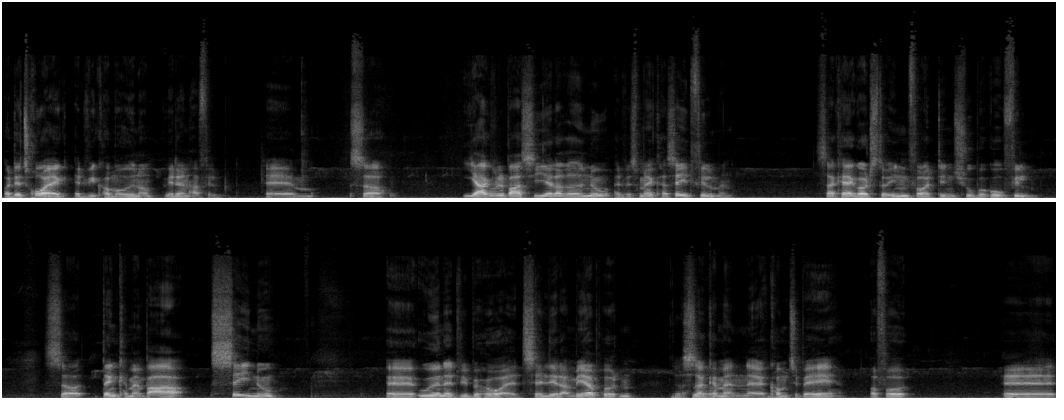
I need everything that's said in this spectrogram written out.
Og det tror jeg ikke, at vi kommer udenom ved den her film. Øhm, så jeg vil bare sige allerede nu, at hvis man ikke har set filmen, så kan jeg godt stå inden for, at det er en super god film. Så den kan man bare se nu, øh, uden at vi behøver at sælge dig mere på den. Så kan man øh, komme tilbage og få øh,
